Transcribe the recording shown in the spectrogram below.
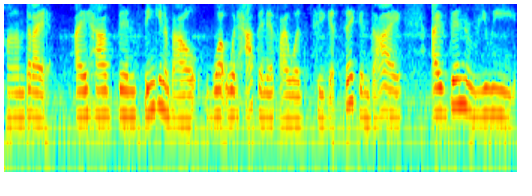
um, that I I have been thinking about what would happen if I was to get sick and die. I've been really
